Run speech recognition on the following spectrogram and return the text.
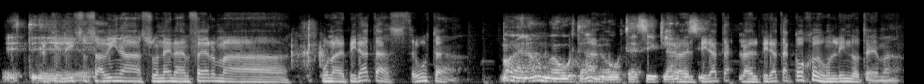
Este... ¿El que le hizo Sabina a su nena enferma, una de piratas? ¿Te gusta? Bueno, me gusta, me gusta, sí, claro. La, del, Pirata, la del pirata cojo es un lindo tema.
